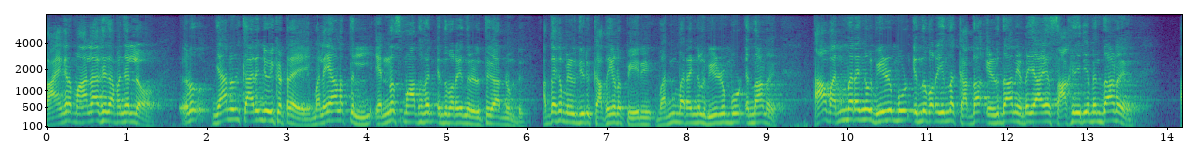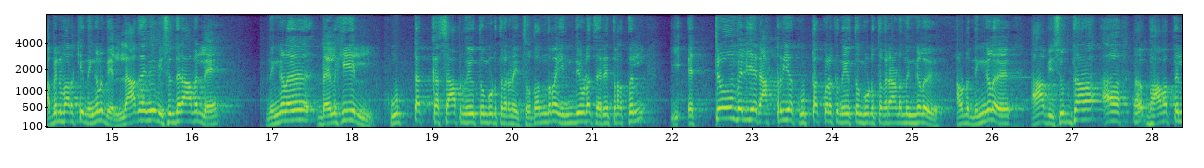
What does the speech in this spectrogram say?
ഭയങ്കര മാലാഖ ചമഞ്ഞല്ലോ. എടോ ഞാനൊരു കാര്യം ചോദിക്കട്ടെ? മലയാളത്തിൽ എൻ എസ് മാധവൻ എന്ന് പറയുന്ന എഴുത്തുകാരനുണ്ട്. അദ്ദേഹം എഴുതിയൊരു കഥയുടെ പേര് വൻമരങ്ങൾ വീഴുമ്പോൾ എന്നാണ്. ആ വൻമരങ്ങൾ വീഴുമ്പോൾ എന്ന് പറയുന്ന കഥ എഴുതാൻ ഇടയായ സാഹചര്യം എന്താണ്? അബിൻ വർക്കി നിങ്ങൾ വല്ലാതെ അങ്ങ് വിശുദ്ധരാവല്ലേ? നിങ്ങൾ ഡൽഹിയിൽ കൂട്ടക്കശാപ്പ് നേതൃത്വം കൊടുത്തവരാണ്. സ്വതന്ത്ര ഇന്ത്യയുടെ ചരിത്രത്തിൽ ഈ ഏറ്റവും വലിയ രാഷ്ട്രീയ കൂട്ടക്കൊലക്ക് നേതൃത്വം കൊടുത്തവരാണ് നിങ്ങൾ അതുകൊണ്ട് നിങ്ങൾ ആ വിശുദ്ധ ഭാവത്തിൽ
